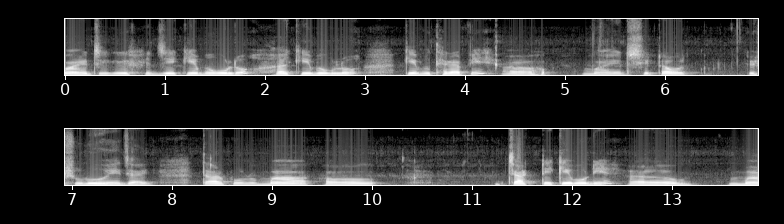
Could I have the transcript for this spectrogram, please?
মায়ের যে কেমোগুলো কেমোগুলো কেমোথেরাপি মায়ের সেটাও শুরু হয়ে যায়। তারপর মা চারটে কেমো নিয়ে মা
